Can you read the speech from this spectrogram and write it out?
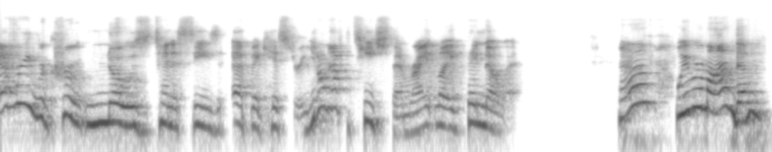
every recruit knows Tennessee's epic history. You don't have to teach them, right? Like they know it. Uh, we remind them.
